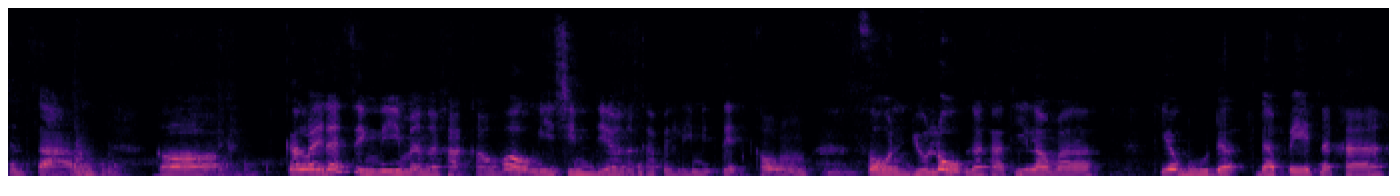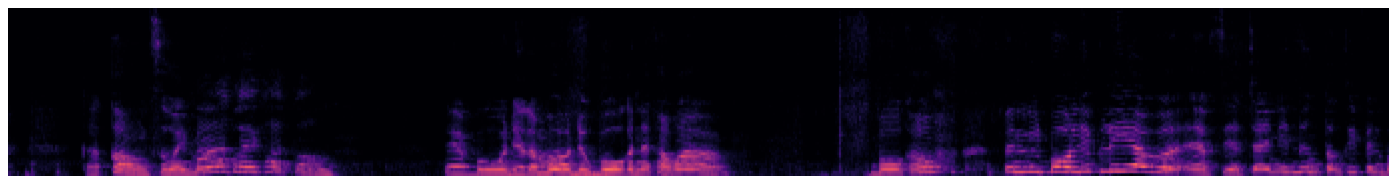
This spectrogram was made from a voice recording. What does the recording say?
ชั้นสามก็ก็เลยได้สิ่งนี้มานะคะ เขาบอกมีชิ้นเดียวนะคะ เป็นลิมิเต็ดของโซนยุโรปนะคะ ที่เรามาเที่ยวบูดาเปสต์นะคะ ก็กล่องสวยมากเลยค่ะกล่อง แต่โบเดี๋ยวเรามาดูโบกันนะคะว่า โบเขาเป็นโบเรียบๆแอบเสียใจนิดนึงตรงที่เป็นโบ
